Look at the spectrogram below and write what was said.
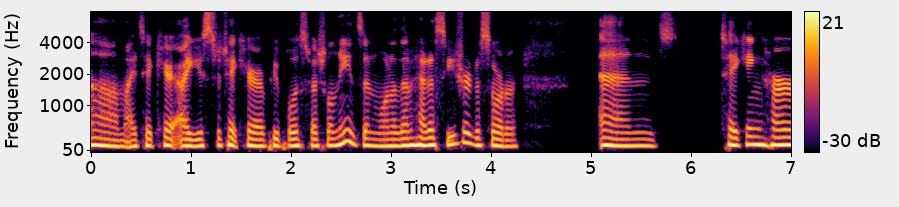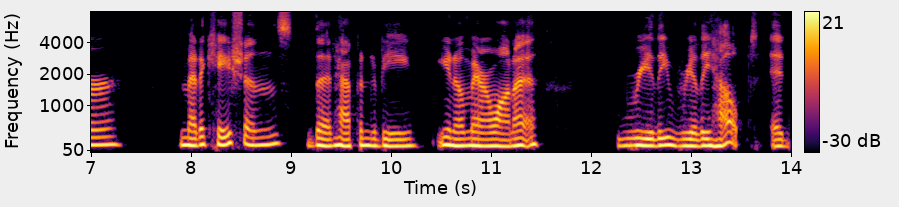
um, I take care I used to take care of people with special needs and one of them had a seizure disorder. And taking her medications that happened to be, you know, marijuana really, really helped. It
